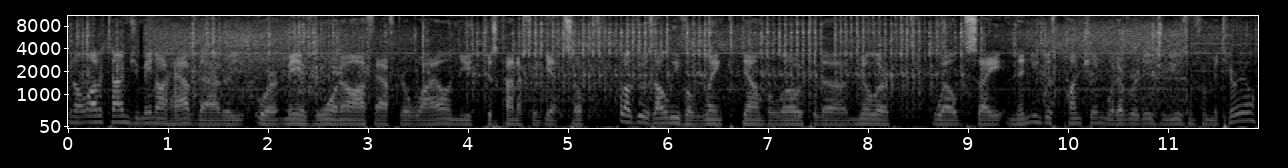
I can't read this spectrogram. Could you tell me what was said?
you know, a lot of times you may not have that, or or it may have worn off after a while, and you just kind of forget. So what I'll do is I'll leave a link down below to the Miller weld site, and then you just punch in whatever it is you're using for material,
